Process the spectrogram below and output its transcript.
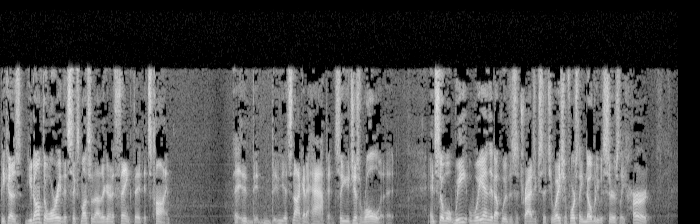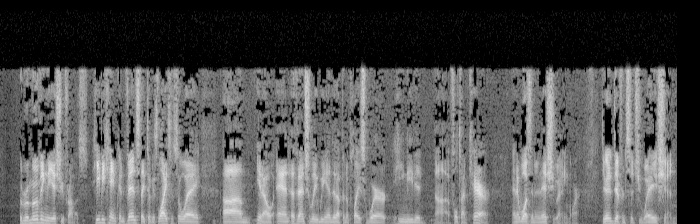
Because you don't have to worry that six months from now, they're going to think that it's time. It, it, it's not going to happen. So you just roll with it. And so what we, we ended up with is a tragic situation. Fortunately, nobody was seriously hurt, removing the issue from us. He became convinced they took his license away, um, you know, and eventually we ended up in a place where he needed uh, full-time care and it wasn't an issue anymore. You're in a different situation.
